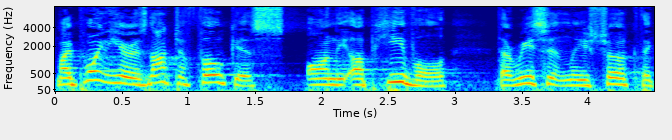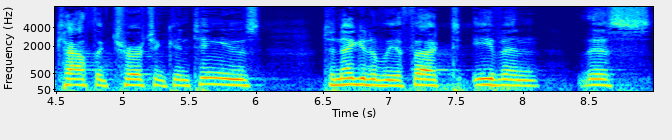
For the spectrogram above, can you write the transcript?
My point here is not to focus on the upheaval that recently shook the Catholic Church and continues to negatively affect even this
